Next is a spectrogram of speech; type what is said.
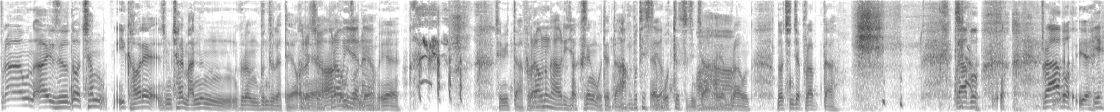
브라운 아이즈도 참 이 가을에 좀 잘 맞는 그런 분들 같아요. 그렇죠. 예. 아, 브라운이잖아요. 예. 재밌다. 브라운. 브라운은 가을이죠. 아, 그 생각 못했다. 아, 못했어요? 예, 못했어 진짜. 아. 예, 브라운. 너 진짜 부럽다. 브라보. 브라보. 예. 예.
